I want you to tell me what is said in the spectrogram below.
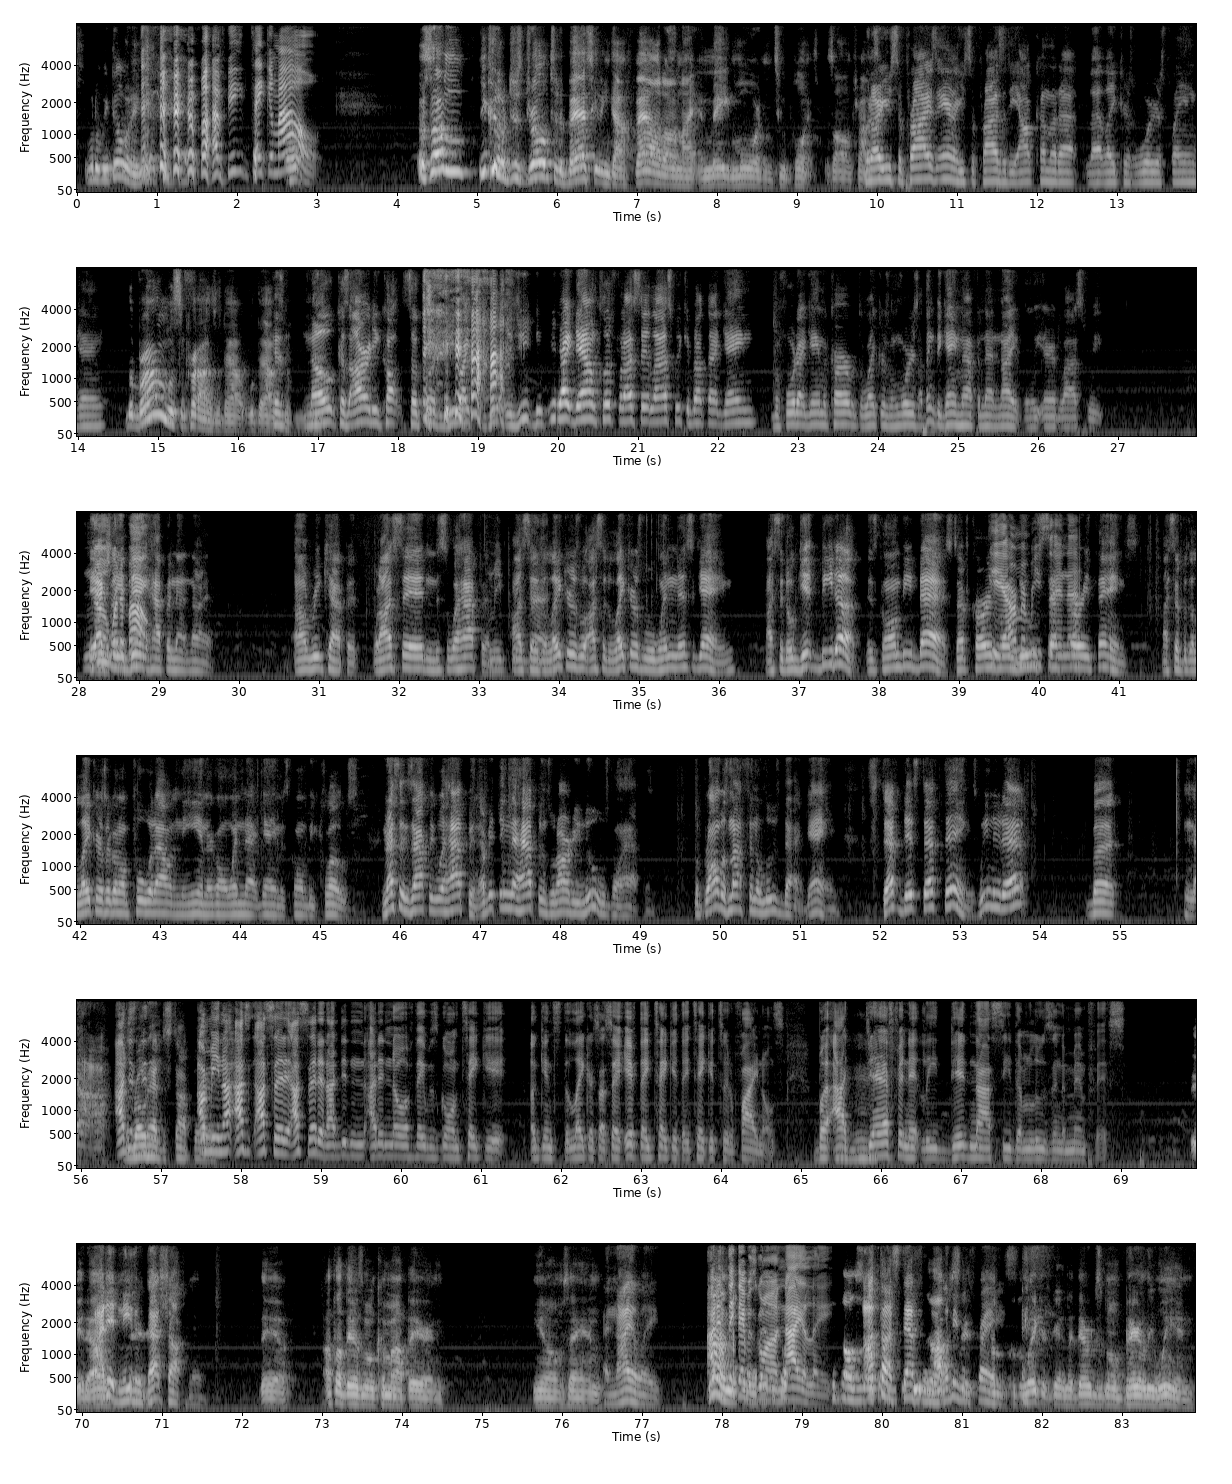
what are we doing? here? I mean, take him out. or something. You could have just drove to the basket and got fouled all night and made more than two points. That's all I'm trying But to are say. you surprised, Aaron? Are you surprised at the outcome of that that Lakers Warriors playing game? LeBron was surprised without without. 'Cause- no, because I already caught. So Cliff, did you, write, did you did you write down Cliff what I said last week about that game before that game occurred with the Lakers and Warriors? I think the game happened that night when we aired last week. It No, actually what did about? happen that night. I'll recap it. What I said, and this is what happened. I said back. the Lakers will. I said the Lakers will win this game. I said they'll get beat up. It's gonna be bad. Steph Curry's Yeah, I gonna remember do you Steph saying that. Curry things. I said, but the Lakers are gonna pull it out in the end. They're gonna win that game. It's gonna be close. And that's exactly what happened. Everything that happens, what I already knew was gonna happen. LeBron was not going to lose that game. Steph did Steph things. We knew that, but nah, I the just road had to stop. There. I mean, I, I I said it. I said it. I didn't. I didn't know if they was going to take it against the Lakers. I say if they take it, they take it to the finals. But I Mhm. definitely did not see them losing to Memphis. Yeah, that I didn't either. That shocked me. Yeah, I thought they was gonna come out there and, you know what I'm saying. Annihilate. I didn't think they was going to it's- annihilate. I thought Steph the would. Let me rephrase. The Lakers game that they were just gonna barely win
